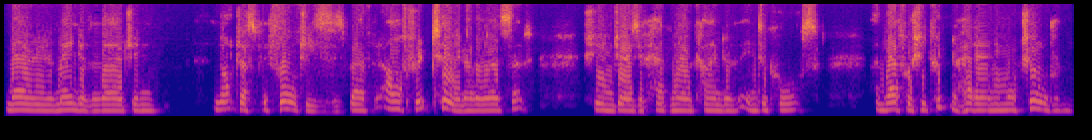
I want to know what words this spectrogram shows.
Mary remained a virgin not just before Jesus' birth, but after it too. In other words, that she and Joseph had no kind of intercourse, and therefore she couldn't have had any more children.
